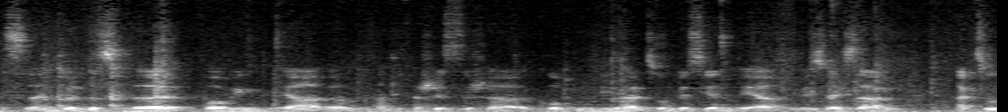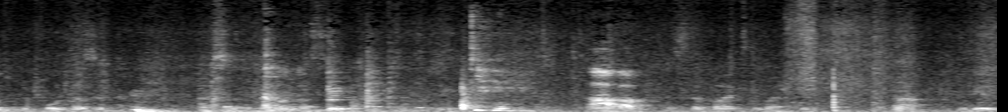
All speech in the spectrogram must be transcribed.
Das ist ein Bündnis äh, vorwiegend eher ähm, antifaschistischer Gruppen, die halt so ein bisschen mehr, wie soll ich sagen, aktionsbetonter sind. Also kann man das sehen. Arab ist dabei zum Beispiel. Ja. die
